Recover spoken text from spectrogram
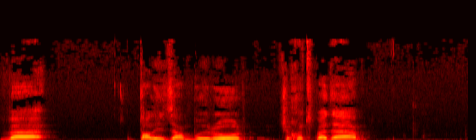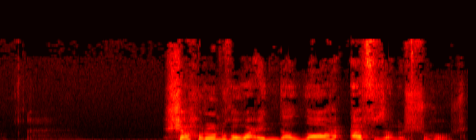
Və Dalıcan buyurur ki, xütbədə Şəhrun huvə indəllah əfzəlüş şuhur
